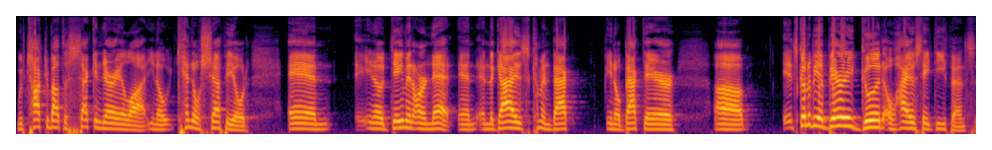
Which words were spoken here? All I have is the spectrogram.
We've talked about the secondary a lot. You know, Kendall Sheffield and you know Damon Arnette and and the guys coming back. You know, back there. Uh, it's going to be a very good Ohio State defense.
